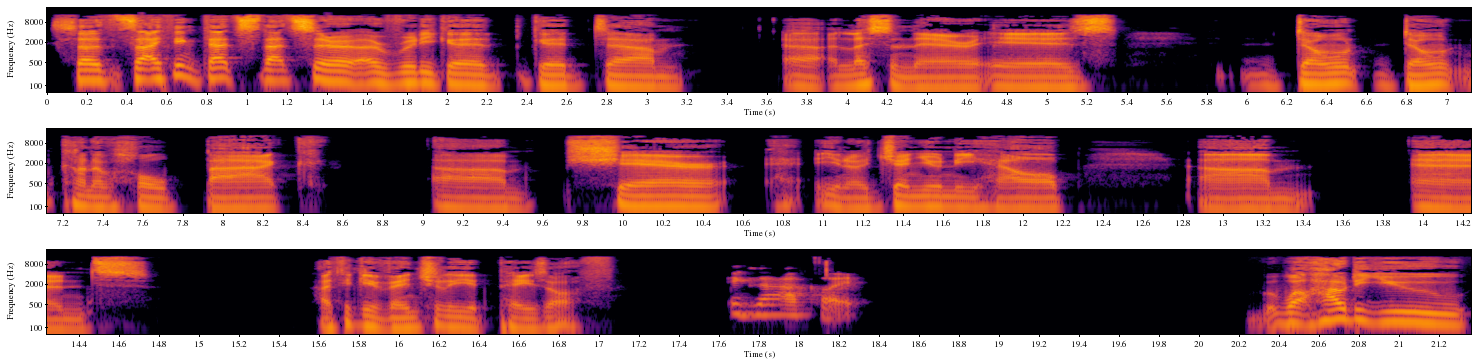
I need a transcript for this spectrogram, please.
So, so I think that's that's a, a really good good um, uh, lesson. There is don't don't kind of hold back, um, share, you know, genuinely help, um, and I think eventually it pays off. Exactly. Well, how do you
